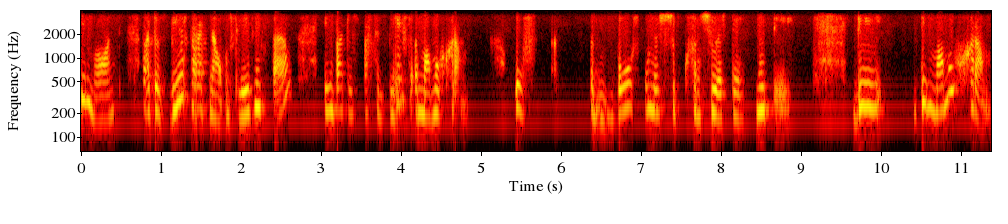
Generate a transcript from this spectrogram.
die maand wat ons weer kyk na ons lewenstyl en wat ons asseblief 'n mammogram of 'n borsondersoek van soorte moet hê. Die die mammogram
